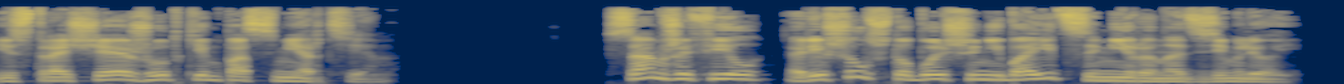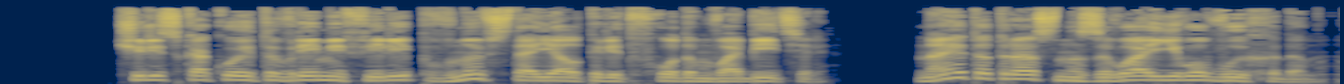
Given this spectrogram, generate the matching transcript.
и стращая жутким посмертием. Сам же Фил решил, что больше не боится мира над землей. Через какое-то время Филипп вновь стоял перед входом в обитель, на этот раз называя его выходом.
